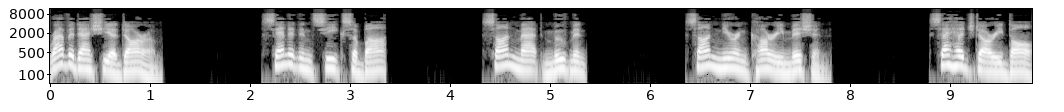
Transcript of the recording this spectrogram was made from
Ravidashya Dharam. Sanatan Sikh Sabha. Sant Mat Movement. Sant Nirankari Mission. Sahajdhari Dal.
